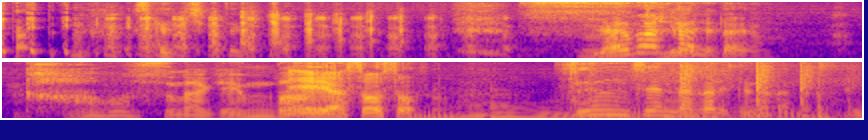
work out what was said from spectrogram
せたって。最終的にやばかったよ。カオスな現場いやいや、そうそうそう。全然流れてなかったからね。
